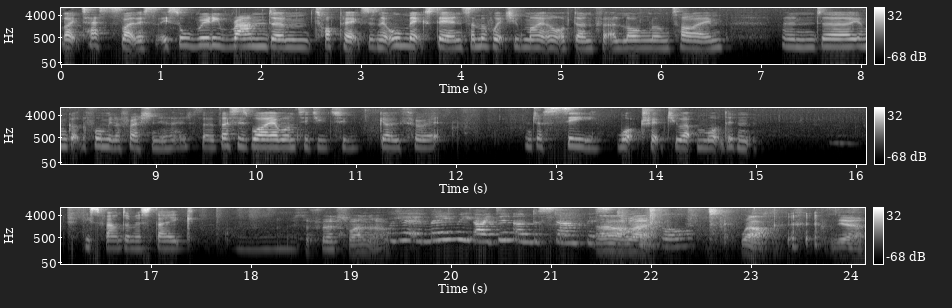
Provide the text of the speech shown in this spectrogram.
like tests like this. It's all really random topics, isn't it? All mixed in, some of which you might not have done for a long, long time, and uh, you haven't got the formula fresh in your head. So this is why I wanted you to go through it and just see what tripped you up and what didn't. He's found a mistake. It's the first one though. Well, yeah, it made me. I didn't understand this Oh, right. Well, yeah.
